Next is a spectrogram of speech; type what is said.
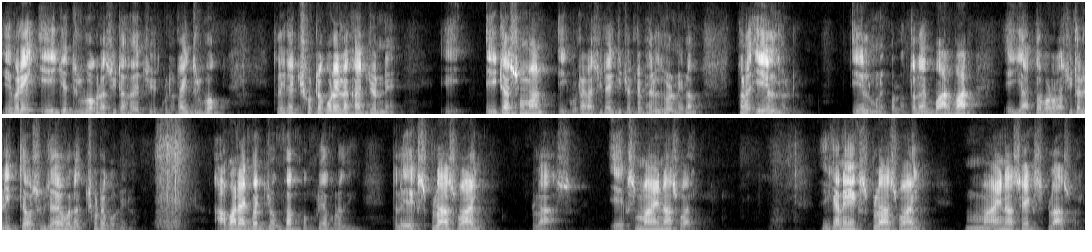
এবারে এই যে ধ্রুবক রাশিটা হয়েছে, গোটাটাই ধ্রুবক, তো এটা ছোট করে লেখার জন্যে এই- এইটা সমান, এই গোটা রাশিটাই কিছু একটা ভ্যালু ধরে নিলাম, ধরো এল ধরলাম এল মনে করলাম, তাহলে বারবার এই এত বড় রাশিটা লিখতে অসুবিধা হয় বলে ছোটো করে নিলাম। আবার একবার যোগ ভাগ প্রক্রিয়া করে দিই, তাহলে x plus y plus x minus y এখানে x plus y minus x plus y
